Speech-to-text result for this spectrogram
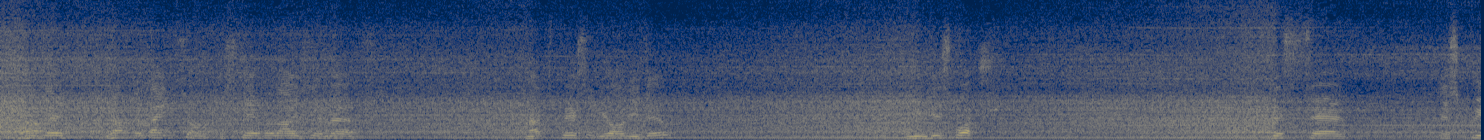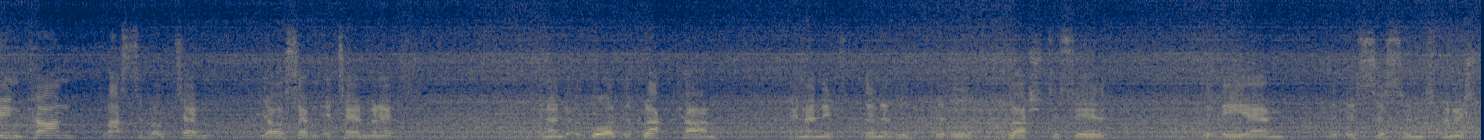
You have the, you have the lights on to stabilise the revs. That's basically all you do. And you just watch this uh, this green can lasts about 10 you know 7 to 10 minutes and then it'll go on to the black can and then it then it'll it'll flash to say that the um, that the system's finished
